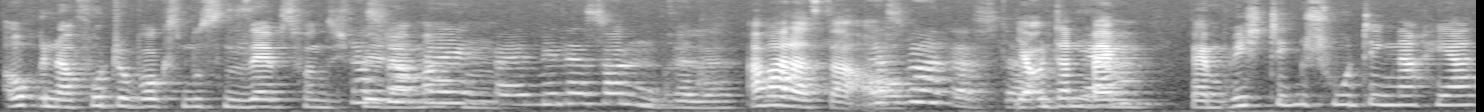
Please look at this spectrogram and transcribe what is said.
auch in der Fotobox, mussten selbst von sich Das Bilder war bei, machen. bei mit der Sonnenbrille. Aber war das da Das auch? war das da. ja, und dann Beim, beim richtigen Shooting nachher,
